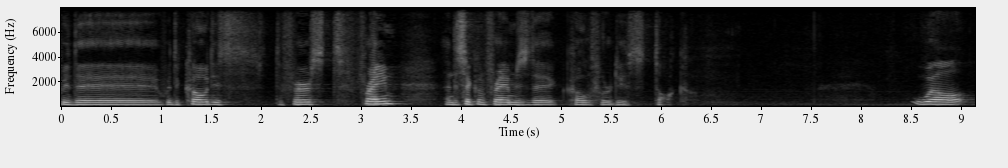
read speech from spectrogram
with, the, with the code is the first frame, and the second frame is the code for this talk. Well,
